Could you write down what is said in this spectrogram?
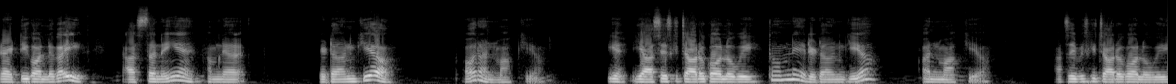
राइट ही कॉल लगाई, रास्ता नहीं है, हमने रिटर्न किया और अनमार्क किया। ठीक है, यहाँ से इसकी चारों कॉल हो गई तो हमने रिटर्न किया अनमार्क किया। यहाँ से भी इसकी चारों कॉल हो गई,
